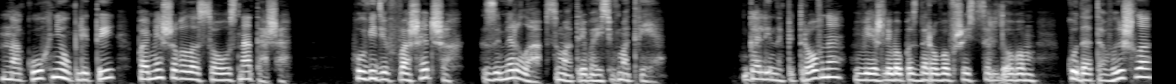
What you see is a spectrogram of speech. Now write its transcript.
На кухне у плиты помешивала соус Наташа. Увидев вошедших, замерла, всматриваясь в Матвея. Галина Петровна, вежливо поздоровавшись с Льдовым, куда-то вышла,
